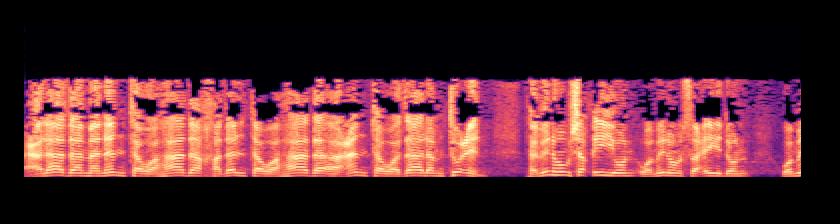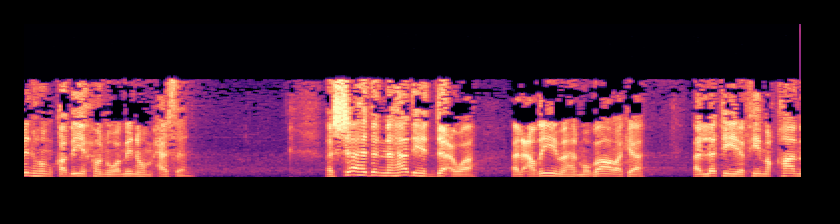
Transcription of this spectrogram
على ذا مننت وهذا خذلت وهذا أعنت وذا لم تعن. فمنهم شقي ومنهم سعيد ومنهم قبيح ومنهم حسن. الشاهد أن هذه الدعوة العظيمة المباركة التي هي في مقام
